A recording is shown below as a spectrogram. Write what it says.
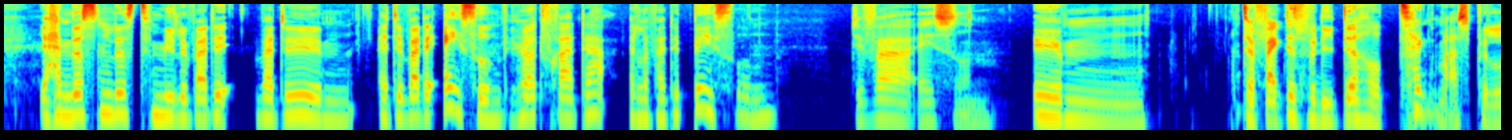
Jeg har næsten lyst til, Mille, var det, var det, øhm, at det, var det A-siden, vi hørte fra der, eller var det B-siden? Det var A-siden. Øhm, det var faktisk, fordi det havde tænkt mig at spille.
